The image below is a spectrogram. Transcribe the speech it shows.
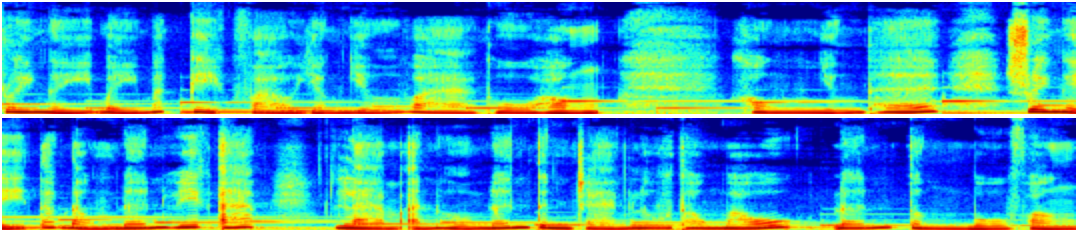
suy nghĩ bị mắc kẹt vào giận dữ và thù hận không những thế, suy nghĩ tác động đến huyết áp làm ảnh hưởng đến tình trạng lưu thông máu đến từng bộ phận.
